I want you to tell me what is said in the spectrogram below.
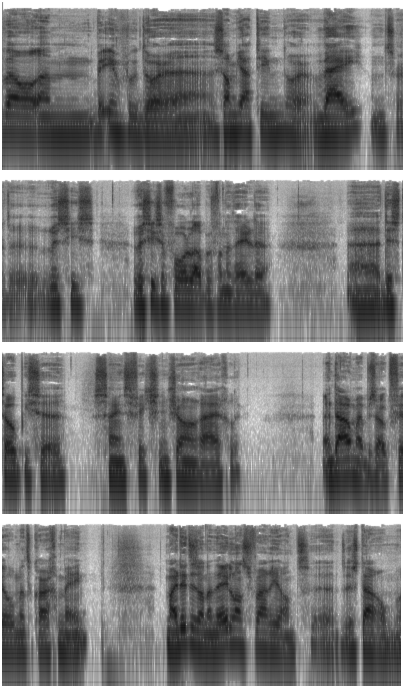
wel ehm, beïnvloed door eh Zamyatin, door Wij. Een soort Russisch, Russische voorloper van het hele eh, dystopische science fiction genre eigenlijk. En daarom hebben ze ook veel met elkaar gemeen. Maar dit is dan een Nederlandse variant. dus daarom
